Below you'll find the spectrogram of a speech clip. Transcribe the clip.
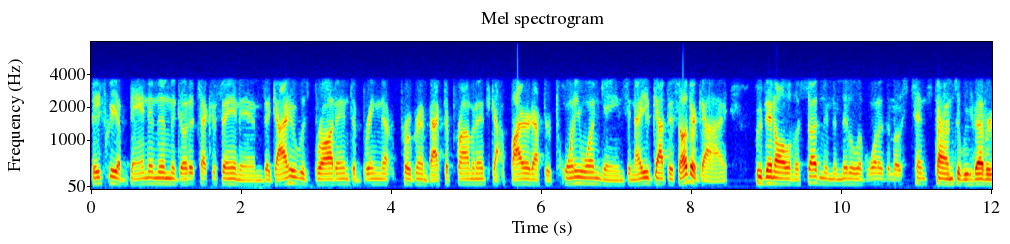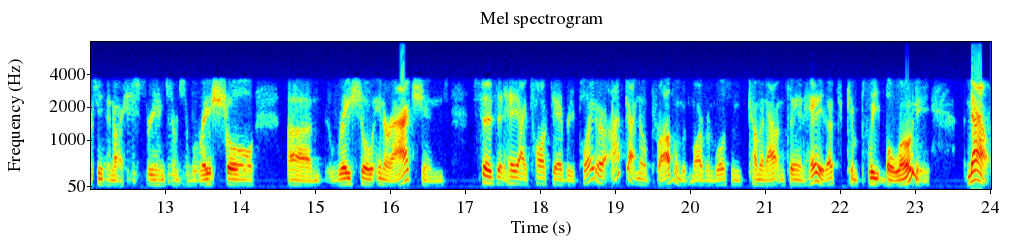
basically abandoned them to go to Texas A&M. The guy who was brought in to bring that program back to prominence got fired after 21 games, and now you've got this other guy who then all of a sudden, in the middle of one of the most tense times that we've ever seen in our history in terms of racial um, racial interactions says that, hey, I talked to every player, I've got no problem with Marvin Wilson coming out and saying, hey, that's complete baloney. Now,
